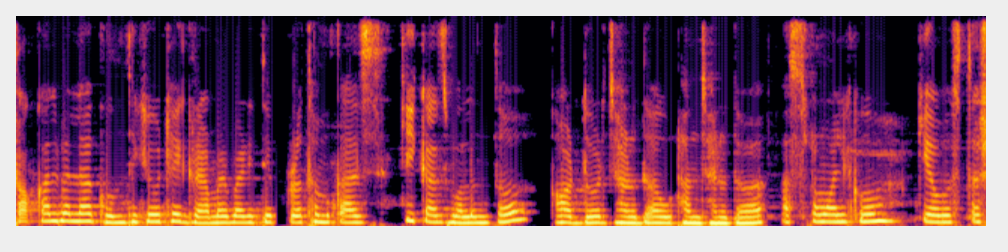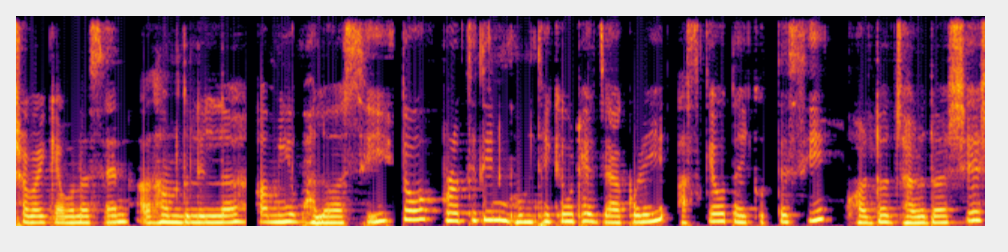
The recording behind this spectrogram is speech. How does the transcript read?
সকালবেলা ঘুম থেকে উঠে গ্রামের বাড়িতে প্রথম কাজ কি কাজ বলেন তো? ঘর দোর ঝাড়ু দেওয়া, উঠান ঝাড়ু দেওয়া। আসসালামু আলাইকুম। কি অবস্থা? সবাই কেমন আছেন? আলহামদুলিল্লাহ, আমিও ভালো আছি। তো প্রতিদিন ঘুম থেকে উঠে যা করি, আজকেও তাই করতেছি। ঘর দোর ঝাড়ু দেওয়া শেষ।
